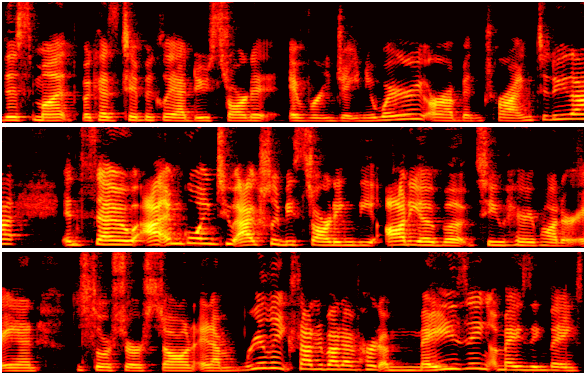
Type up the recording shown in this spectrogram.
this month because typically I do start it every January or I've been trying to do that. And so I am going to actually be starting the audiobook to Harry Potter and the Sorcerer's Stone and I'm really excited about it. I've heard amazing, amazing things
